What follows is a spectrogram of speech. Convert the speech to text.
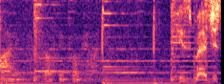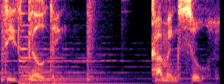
hiding something from you. His Majesty's Building. Coming soon.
